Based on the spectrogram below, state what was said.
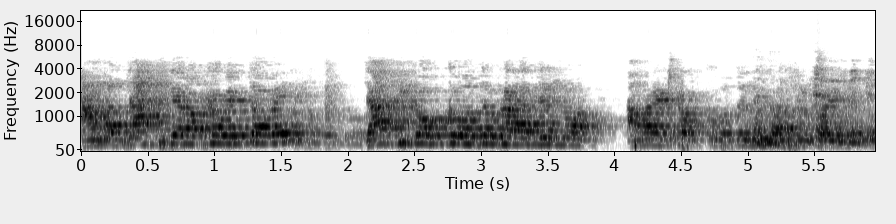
আমার জাতিকে রক্ষা করতে হবে, জাতিকে ঐক্যবদ্ধ করার জন্য আমার একটা ঐক্যবদ্ধ নির্বাচন করে দেবে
